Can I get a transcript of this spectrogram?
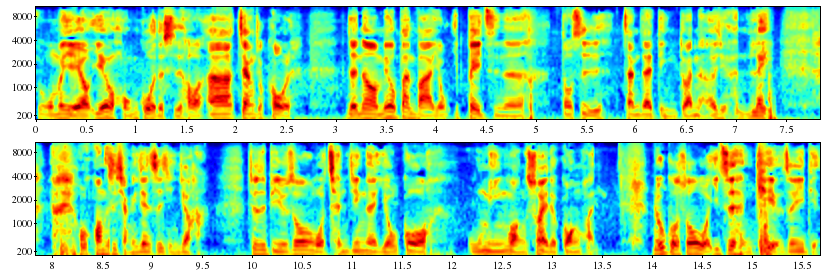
我们也有也有红过的时候啊，这样就够了。人哦，没有办法用一辈子呢都是站在顶端的，而且很累。我光是想一件事情就好。就是比如说，我曾经呢有过无名王帅的光环。如果说我一直很 care 这一点，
